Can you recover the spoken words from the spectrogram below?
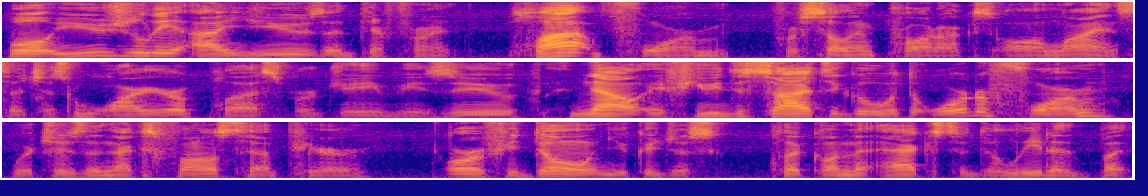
well, usually I use a different platform for selling products online, such as Warrior Plus or JVZoo. Now, if you decide to go with the order form, which is the next funnel step here, or if you don't, you could just click on the X to delete it. But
